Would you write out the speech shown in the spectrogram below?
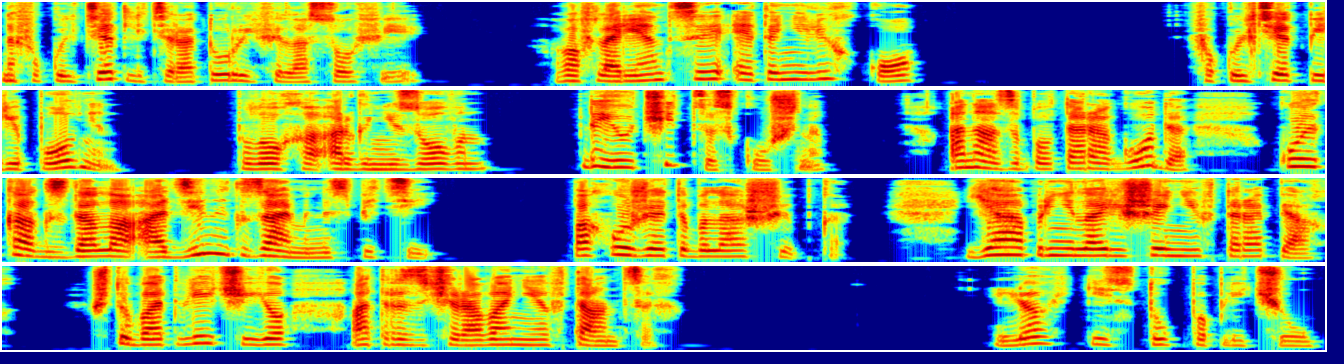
на факультет литературы и философии? Во Флоренции это нелегко. Факультет переполнен, плохо организован, да и учиться скучно. Она за полтора года кое-как сдала один экзамен из пяти. Похоже, это была ошибка. Я приняла решение в торопях, чтобы отвлечь ее от разочарования в танцах. Легкий стук по плечу.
